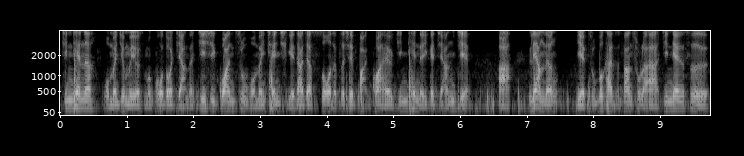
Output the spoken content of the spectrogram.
今天呢，我们就没有什么过多讲的，继续关注我们前期给大家说的这些板块，还有今天的一个讲解啊，量能也逐步开始放出来啊。今天是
